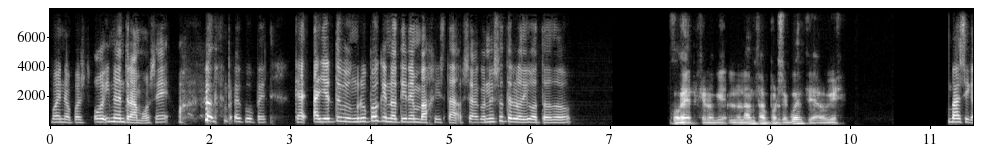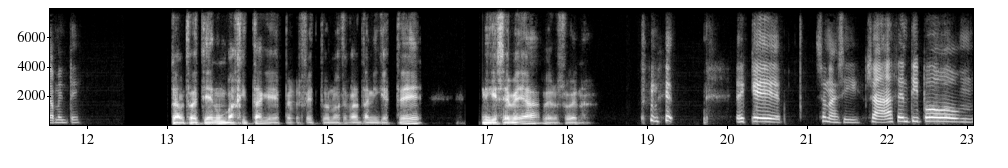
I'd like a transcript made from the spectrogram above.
Bueno, pues hoy no entramos, ¿eh? No te preocupes. Que ayer tuve un grupo que no tienen bajista. O sea, con eso te lo digo todo, Joder, que lo, que lo lanzan por secuencia o qué. básicamente. Claro, entonces tienen un bajista que es perfecto, no hace falta ni que esté, ni que se vea, pero suena. Es que son así. O sea, hacen tipo mm,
